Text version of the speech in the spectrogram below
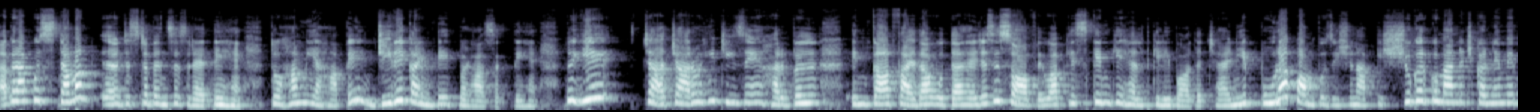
अगर आपको स्टमक डिस्टर्बेंसेस रहते हैं तो हम यहाँ पे जीरे का इंटेक बढ़ा सकते हैं। तो ये चा, चारों ही चीज़ें हर्बल इनका फ़ायदा होता है। जैसे सौफ है वो आपकी स्किन की हेल्थ के लिए बहुत अच्छा है। एंड ये पूरा कॉम्पोजिशन आपकी शुगर को मैनेज करने में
